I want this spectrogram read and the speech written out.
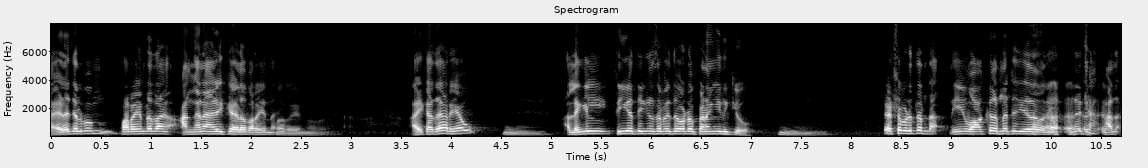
അയാൾ ചിലപ്പം പറയേണ്ടത് അങ്ങനെ ആയിരിക്കും അയാൾ പറയുന്നത്. പറയുന്നത്. അയാൾക്ക് അതേ അറിയാവൂ അല്ലെങ്കിൽ തീ കത്തിക്കുന്ന സമയത്ത് അവിടെ പിണങ്ങി നിൽക്കുമോ. രക്ഷപ്പെടുത്തണ്ട. നീ വാക്ക് തന്നിട്ട് ചെയ്താൽ മതി.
